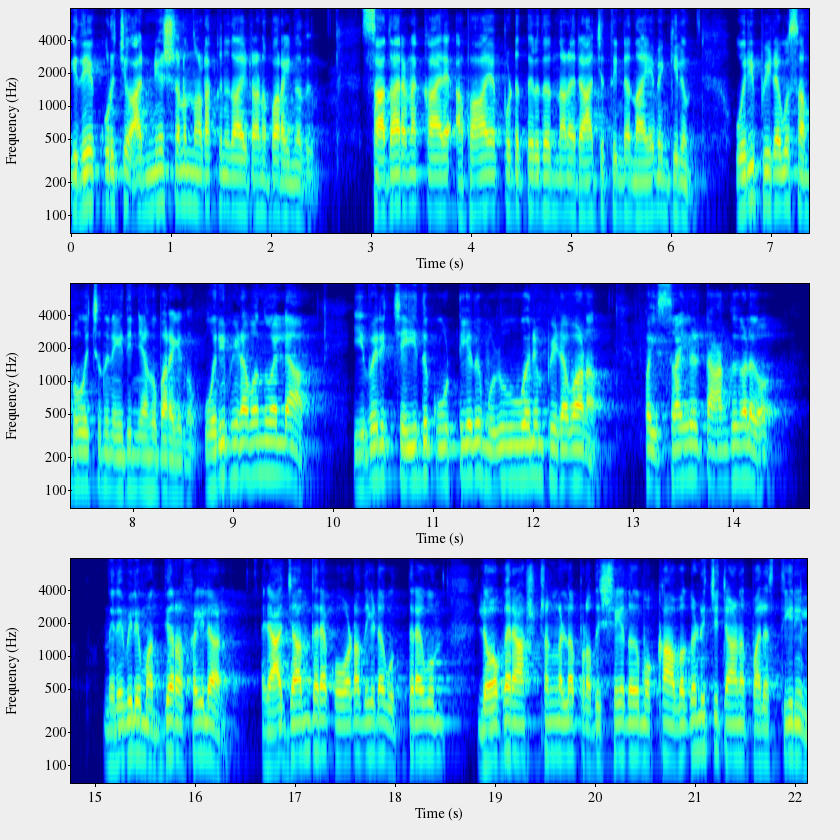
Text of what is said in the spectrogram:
ഇതേക്കുറിച്ച് അന്വേഷണം നടക്കുന്നതായിട്ടാണ് പറയുന്നത്. സാധാരണക്കാരെ അപായപ്പെടുത്തരുതെന്നാണ് രാജ്യത്തിന്റെ നയമെങ്കിലും ഒരു പിഴവ് സംഭവിച്ചെന്ന് നെയ്തിന്യാഹു പറയുന്നു. ഒരു പിഴവൊന്നുമല്ല ഇവർ ചെയ്ത് കൂട്ടിയത് മുഴുവനും പിഴവാണ്. ഇപ്പോൾ ഇസ്രായേൽ ടാങ്കുകൾ നിലവിൽ മധ്യ റഫയിലാണ് രാജ്യാന്തര കോടതിയുടെ ഉത്തരവും ലോകരാഷ്ട്രങ്ങളുടെ പ്രതിഷേധവും ഒക്കെ അവഗണിച്ചിട്ടാണ് പലസ്തീനിൽ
